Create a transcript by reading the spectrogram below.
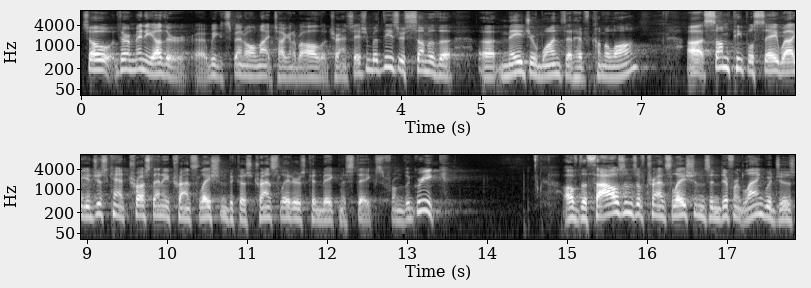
So there are many other, uh, we could spend all night talking about all the translation, but these are some of the uh, major ones that have come along. Uh, some people say, well, you just can't trust any translation because translators can make mistakes from the Greek. Of the thousands of translations in different languages,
